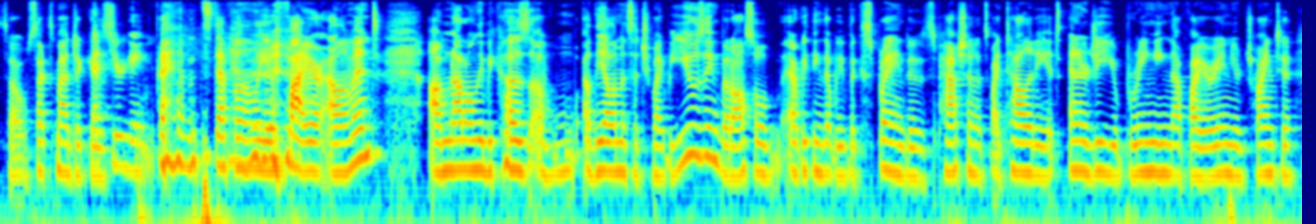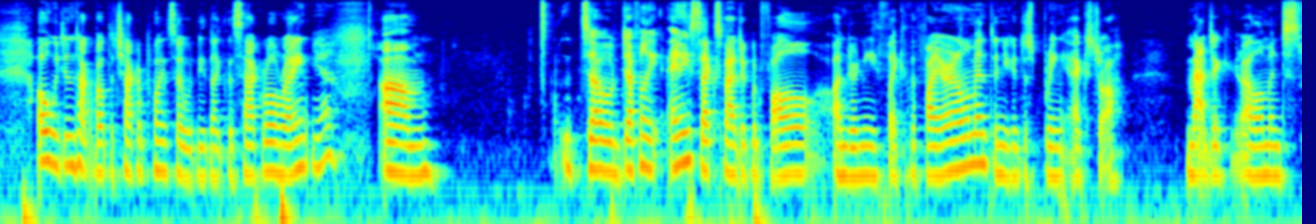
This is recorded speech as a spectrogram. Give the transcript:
So sex magic That's is your game. it's definitely a fire element um, not only because of, of the elements that you might be using but also everything that we've explained it's passion it's vitality it's energy you're bringing that fire in you're trying to oh we didn't talk about the chakra points so it would be like the sacral right Yeah. um, so definitely any sex magic would fall underneath like the fire element and you can just bring extra magic elements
